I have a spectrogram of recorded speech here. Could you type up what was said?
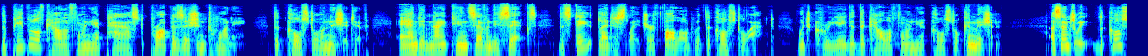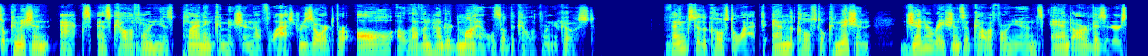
the people of California passed Proposition 20, the Coastal Initiative, and in 1976, the state legislature followed with the Coastal Act, which created the California Coastal Commission. Essentially, the Coastal Commission acts as California's planning commission of last resort for all 1,100 miles of the California coast. Thanks to the Coastal Act and the Coastal Commission, generations of Californians and our visitors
